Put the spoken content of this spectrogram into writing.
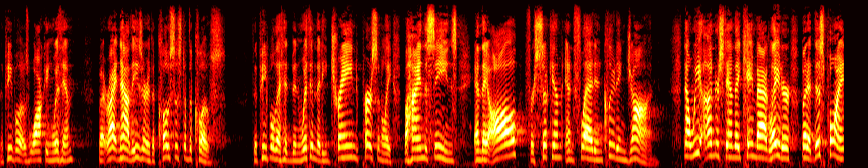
the people that was walking with him. But right now, these are the closest of the close. The people that had been with him, that he trained personally behind the scenes, and they all forsook him and fled, including John. Now, we understand they came back later, but at this point,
